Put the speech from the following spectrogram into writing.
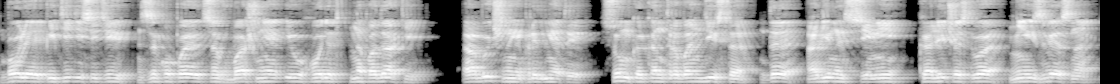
Более 50 закупаются в башне и уходят на подарки. Обычные предметы. Сумка контрабандиста. Д. Один из семи. Количество неизвестно.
